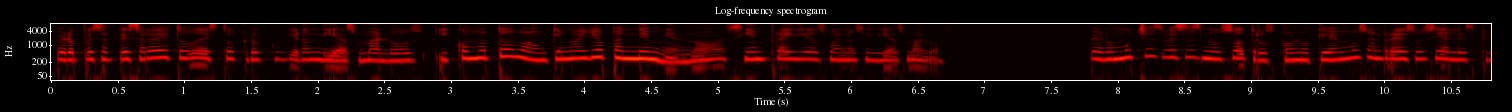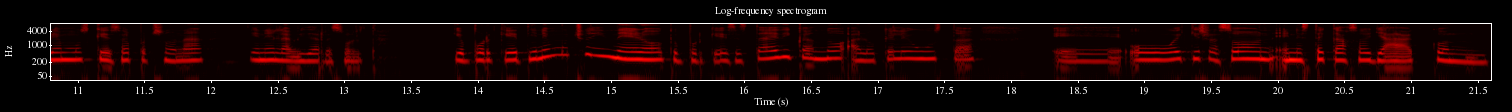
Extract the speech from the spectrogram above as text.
Pero pues a pesar de todo esto, creo que hubieron días malos y como todo, aunque no haya pandemia, ¿no? Siempre hay días buenos y días malos. Pero muchas veces nosotros, con lo que vemos en redes sociales, creemos que esa persona tiene la vida resuelta. Que porque tiene mucho dinero, que porque se está dedicando a lo que le gusta, eh, o X razón, en este caso ya con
